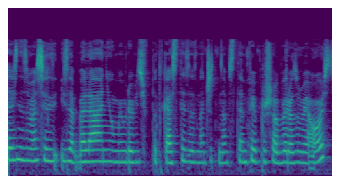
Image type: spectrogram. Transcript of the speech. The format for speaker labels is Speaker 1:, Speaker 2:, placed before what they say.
Speaker 1: Cześć, nazywam się Izabela, nie umiem robić podcasty, zaznaczę to na wstępie, proszę o wyrozumiałość.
